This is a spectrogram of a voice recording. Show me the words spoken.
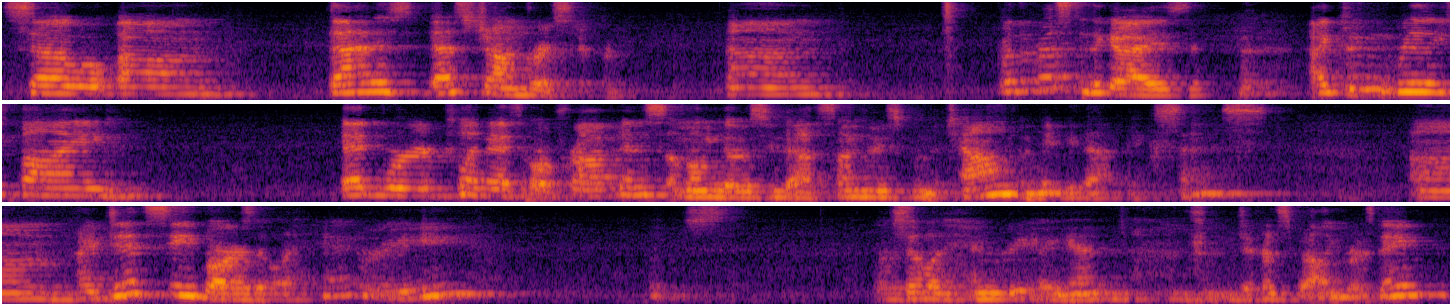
So um, that is that's John Brister. Um, for the rest of the guys, I couldn't really find Edward, Plymouth, or Providence among those who got sundries from the town, but maybe that makes sense. Um, I did see Barzilla Henry. Oops. Barzilla Henry, again, different spelling for his name.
